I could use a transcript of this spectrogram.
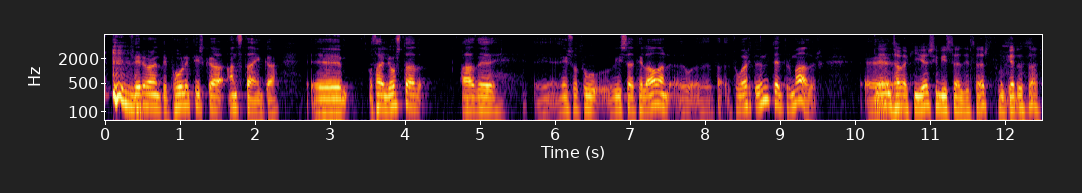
fyrirvarandi pólitíska anstæðinga e, og það er ljóstað að eins og þú vísaði til áðan, það, þú ert umdeldur maður. Nei, það var ekki ég sem vísaði til þess, þú gerði það.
